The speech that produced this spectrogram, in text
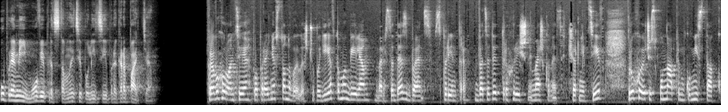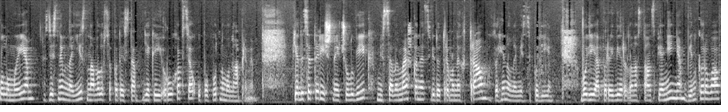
у прямій мові представниці поліції Прикарпаття. Правоохоронці попередньо встановили, що водій автомобіля Mercedes-Benz Sprinter, 23-річний мешканець Чернівців, рухаючись у напрямку міста Коломия, здійснив наїзд на велосипедиста, який рухався у попутному напрямі. 50-річний чоловік, місцевий мешканець від отриманих травм, загинув на місці події. Водія перевірили на стан сп'яніння. Він керував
